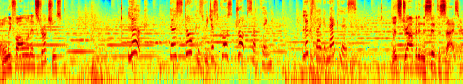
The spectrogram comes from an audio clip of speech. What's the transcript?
Only following instructions. Look! Those stalkers we just crossed dropped something. Looks like a necklace. Let's drop it in the synthesizer.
